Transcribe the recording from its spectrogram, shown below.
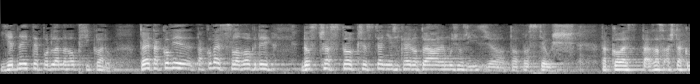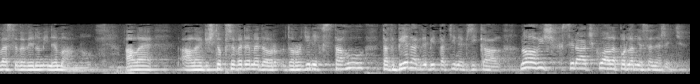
jednejte podle mého příkladu. To je takové, takové slovo, kdy dost často křesťani říkají, no to já nemůžu říct, že jo, to prostě už takové, zas až takové sebevědomí nemám, no. Ale ale když to převedeme do, do rodinných vztahů, tak běda, kdyby tatínek říkal, no víš, synáčku, ale podle mě se neřiď.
